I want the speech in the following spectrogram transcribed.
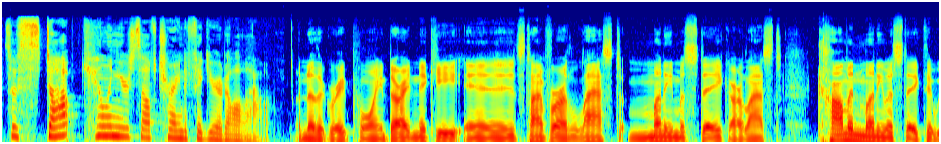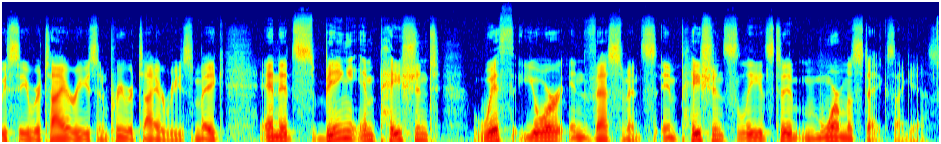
So stop killing yourself trying to figure it all out. Another great point. All right, Nikki, it's time for our last money mistake, our last common money mistake that we see retirees and pre retirees make, and it's being impatient with your investments. Impatience leads to more mistakes, I guess.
